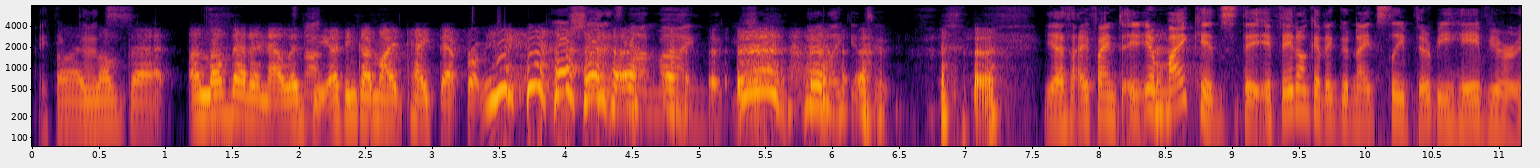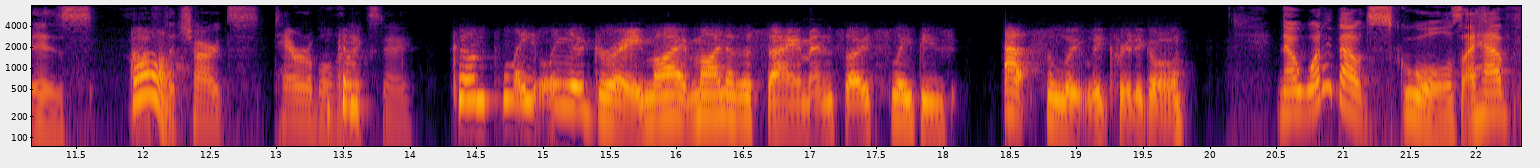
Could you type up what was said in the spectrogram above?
I think I love that. I love that analogy. Not, I think I might take that from you. you should. It's not mine, but I like it too. yes, I find you know, my kids. They, if they don't get a good night's sleep, their behavior is off the oh. charts, terrible the com- next day. Completely agree. My mine are the same, and so sleep is absolutely critical. Now, what about schools? I have,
